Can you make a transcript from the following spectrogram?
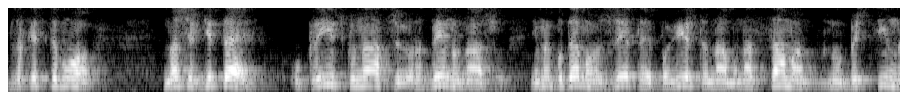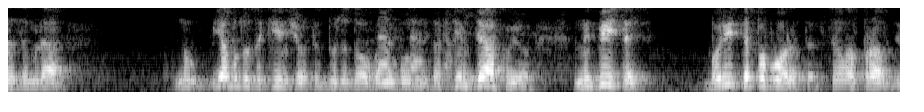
захистимо наших дітей, українську націю, родину нашу. І ми будемо жити, повірте нам, у нас сама ну, безцінна земля. Ну, я буду закінчувати, дуже довго Да, не буду. да, так, все. всім дякую. Не бійтесь, боріться поборете. Сила в правді.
